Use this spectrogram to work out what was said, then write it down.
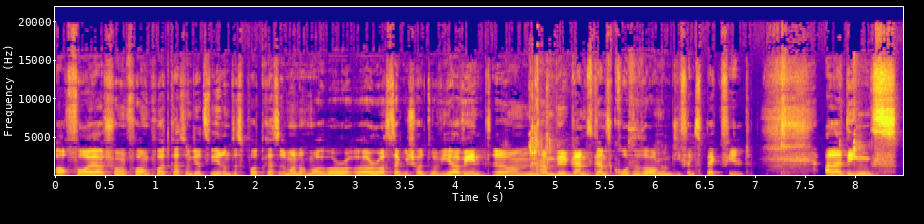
auch vorher schon vor dem Podcast und jetzt während des Podcasts immer noch mal über äh, Roster geschaut, weil wie erwähnt, ähm, haben wir ganz, ganz große Sorgen im Defense Backfield. Allerdings,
